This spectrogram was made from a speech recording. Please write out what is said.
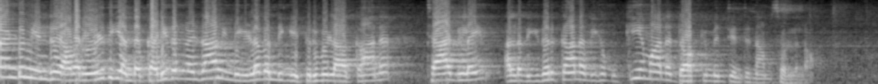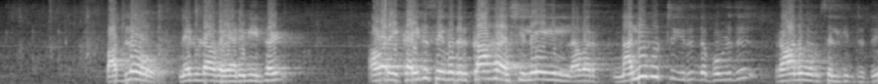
வேண்டும் என்று அவர் எழுதிய அந்த கடிதங்கள் தான் இந்த இளவந்திங்கை திருவிழாக்கான டேக்லைன் அல்லது இதற்கான மிக முக்கியமான டாக்குமெண்ட் என்று நாம் சொல்லலாம். பப்லோ நெருடாவை அறிவீர்கள். அவரை கைது செய்வதற்காக சிலையில் அவர் நலிவுற்று இருந்த பொழுது ராணுவம் செல்கின்றது.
